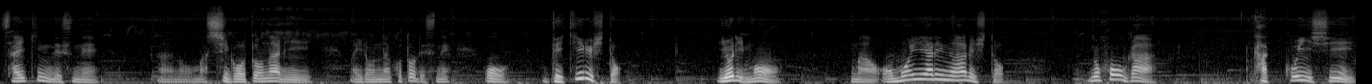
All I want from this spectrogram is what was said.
最近ですねあの、まあ、仕事なり、まあ、いろんなことですねをできる人よりも、まあ、思いやりのある人の方がかっこいいし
